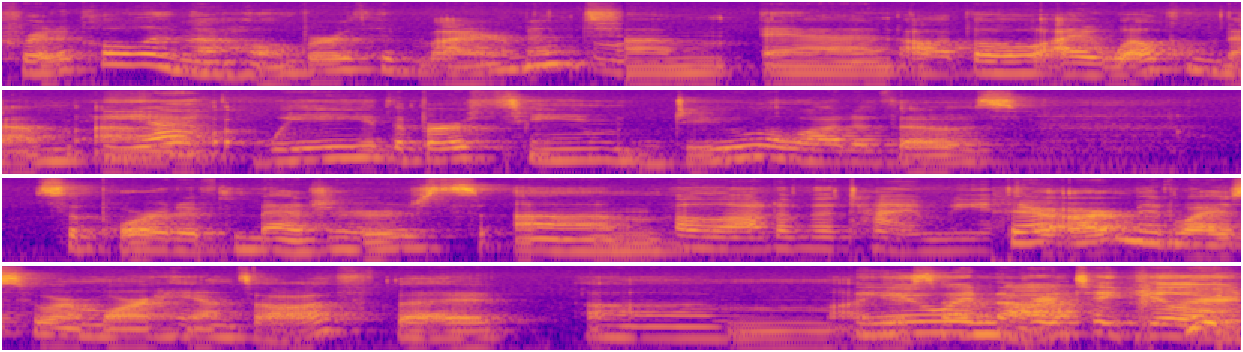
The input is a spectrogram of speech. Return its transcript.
critical in the home birth environment. Um, and although I welcome them, um, yeah. we, the birth team, do a lot of those supportive measures. Um, a lot of the time, yeah. There are midwives who are more hands off, but um, I you in particular,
